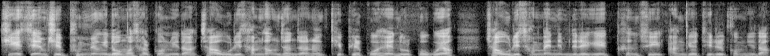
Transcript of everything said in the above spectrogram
TSMC 분명히 넘어설 겁니다. 자, 우리 삼성전자는 기필코 해 놓을 거고요. 자, 우리 선배님들에게 큰 수익 안겨 드릴 겁니다.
